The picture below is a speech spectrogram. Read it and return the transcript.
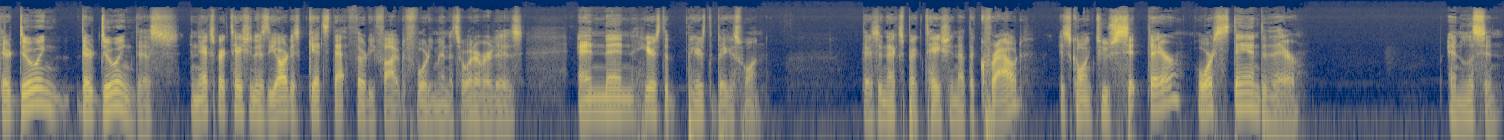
they're doing they're doing this and the expectation is the artist gets that 35 to 40 minutes or whatever it is and then here's the here's the biggest one. There's an expectation that the crowd is going to sit there or stand there and listen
